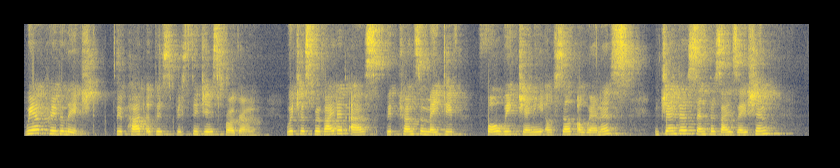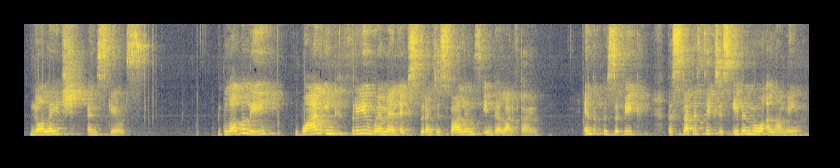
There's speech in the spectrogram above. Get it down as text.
We are privileged be part of this prestigious program, which has provided us with transformative four-week journey of self-awareness, gender sensitization, knowledge, and skills. Globally, one in three women experiences violence in their lifetime. In the Pacific, the statistics is even more alarming.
